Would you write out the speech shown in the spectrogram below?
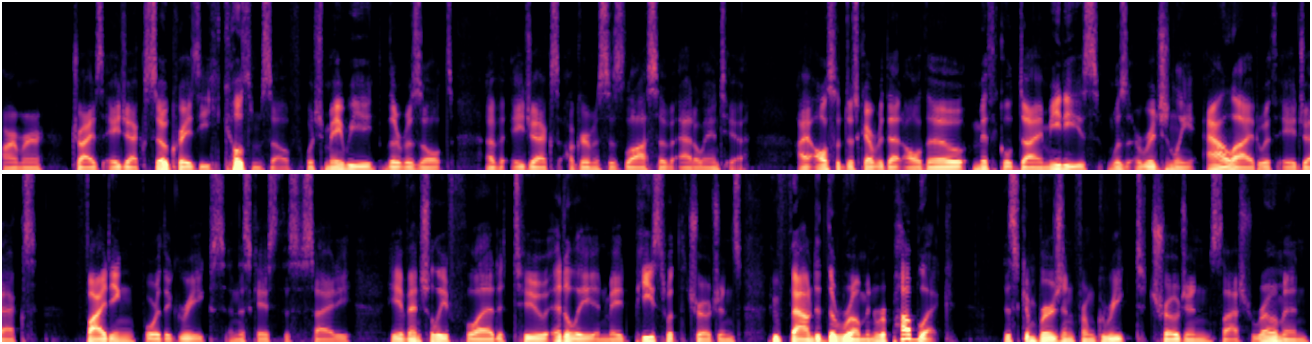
armor drives Ajax so crazy he kills himself, which may be the result of Ajax au Grimmus' loss of Atalantia. I also discovered that although mythical Diomedes was originally allied with Ajax, fighting for the Greeks, in this case the society, he eventually fled to Italy and made peace with the Trojans, who founded the Roman Republic. This conversion from Greek to Trojan slash Roman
